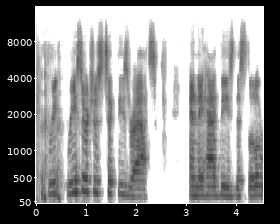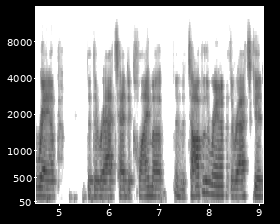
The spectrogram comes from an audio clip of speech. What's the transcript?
re- researchers took these rats, and they had these this little ramp that the rats had to climb up. And the top of the ramp, the rats could,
